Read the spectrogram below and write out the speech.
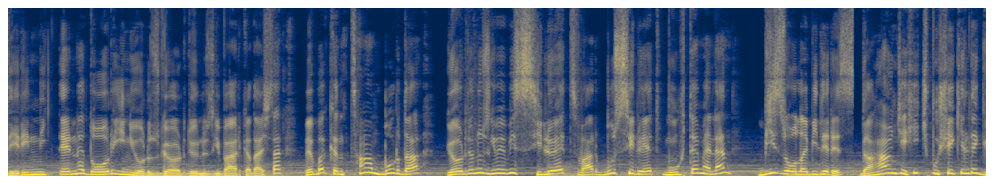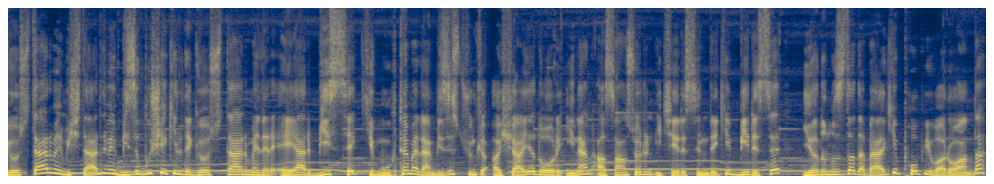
derinliklerine doğru iniyoruz gördüğünüz gibi arkadaşlar. Ve bakın tam burada gördüğünüz gibi bir silüet var. Bu silüet muhtemelen biz olabiliriz. Daha önce hiç bu şekilde göstermemişlerdi ve bizi bu şekilde göstermeleri eğer bizsek ki muhtemelen biziz çünkü aşağıya doğru inen asansörün içerisindeki birisi yanımızda da belki Poppy var o anda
